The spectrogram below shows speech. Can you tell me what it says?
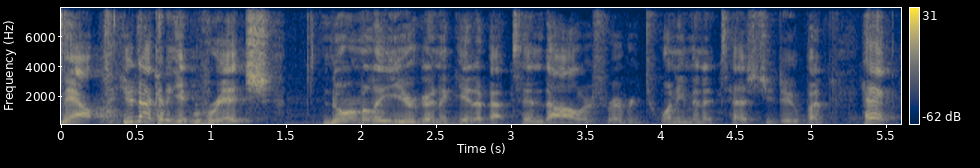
Now you're not going to get rich. Normally you're going to get about ten dollars for every 20 minute test you do but heck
